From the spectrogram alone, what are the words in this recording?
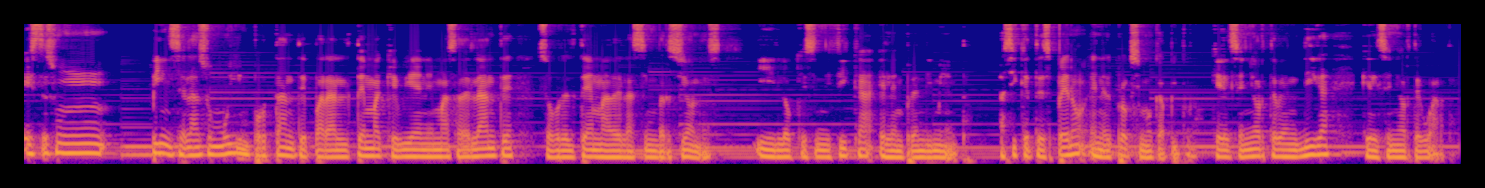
Este es un pincelazo muy importante para el tema que viene más adelante sobre el tema de las inversiones y lo que significa el emprendimiento. Así que te espero en el próximo capítulo. Que el Señor te bendiga, que el Señor te guarde.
